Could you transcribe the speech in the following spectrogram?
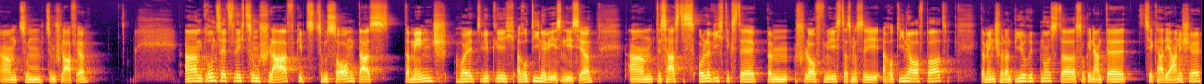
ähm, zum, zum Schlaf, ja. Ähm, grundsätzlich zum Schlaf gibt's zum Sagen, dass der Mensch halt wirklich ein Routinewesen ist, ja. Ähm, das heißt, das Allerwichtigste beim Schlafen ist, dass man sich eine Routine aufbaut. Der Mensch hat einen Biorhythmus, der sogenannte zirkadianische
